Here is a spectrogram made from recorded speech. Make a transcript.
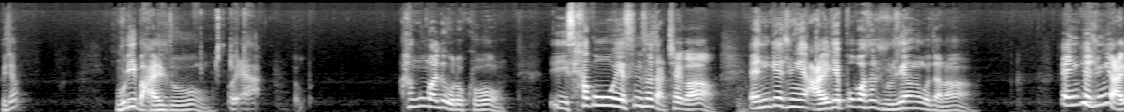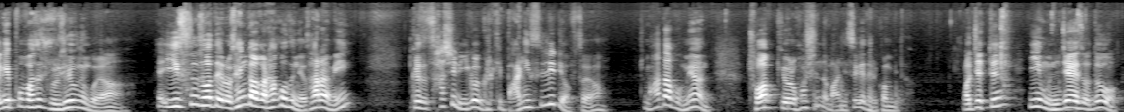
그죠? 우리 말도 어, 야, 한국말도 그렇고 이 사고의 순서 자체가 n개 중에 r개 뽑아서 줄 세우는 거잖아. n개 중에 r개 뽑아서 줄 세우는 거야. 이 순서대로 생각을 하거든요, 사람이. 그래서 사실 이걸 그렇게 많이 쓸 일이 없어요. 좀 하다 보면 조합 기호를 훨씬 더 많이 쓰게 될 겁니다. 어쨌든 이 문제에서도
